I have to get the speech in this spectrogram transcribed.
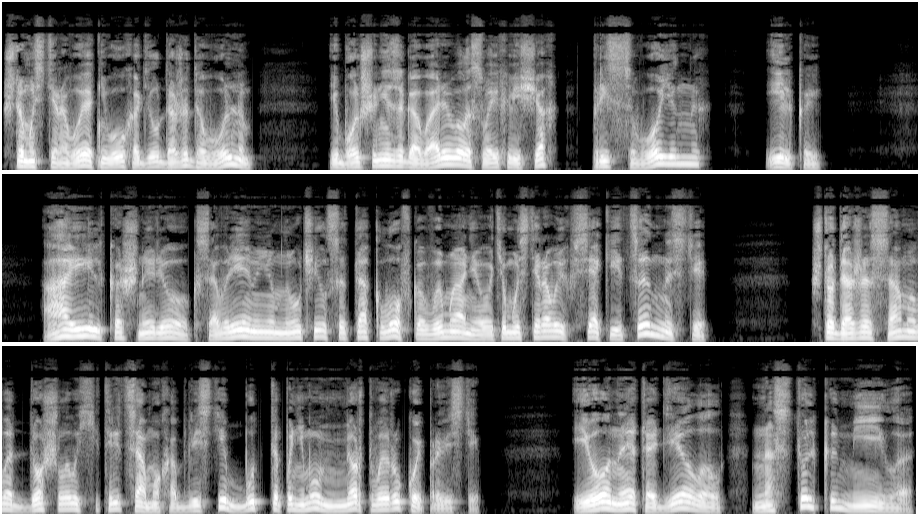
что мастеровой от него уходил даже довольным и больше не заговаривал о своих вещах, присвоенных Илькой. А Илька Шнырек со временем научился так ловко выманивать у мастеровых всякие ценности, что даже самого дошлого хитреца мог обвести, будто по нему мертвой рукой провести. И он это делал настолько мило,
